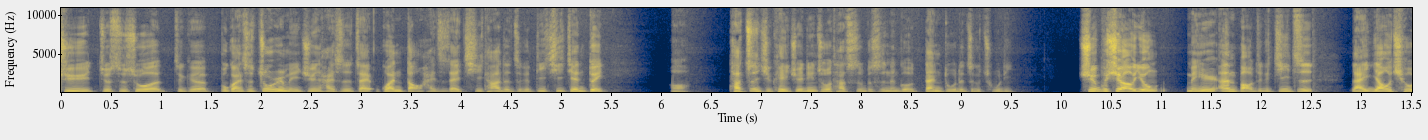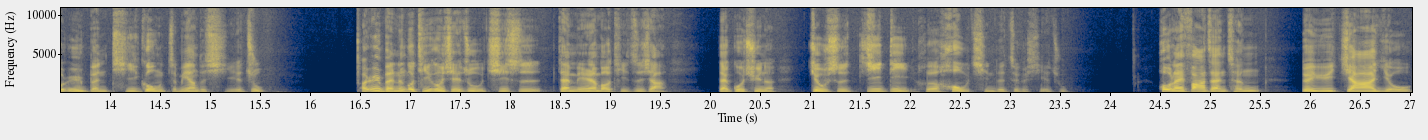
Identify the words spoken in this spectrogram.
去就是说，这个不管是驻日美军，还是在关岛，还是在其他的这个第七舰队，哦，他自己可以决定说，他是不是能够单独的这个处理，需不需要用美日安保这个机制来要求日本提供怎么样的协助？而日本能够提供协助，其实在美日安保体制下，在过去呢，就是基地和后勤的这个协助，后来发展成对于加油，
